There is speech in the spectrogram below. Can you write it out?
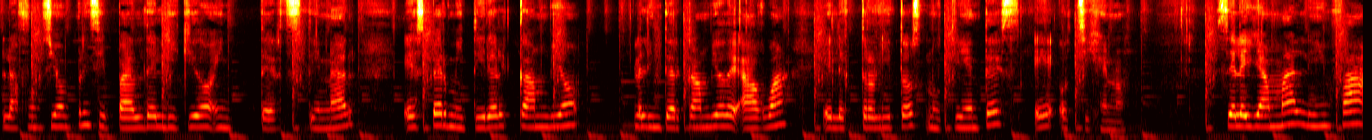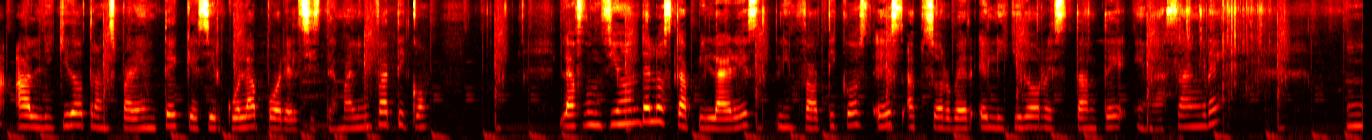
La función principal del líquido intestinal es permitir el cambio el intercambio de agua, electrolitos, nutrientes e oxígeno. Se le llama linfa al líquido transparente que circula por el sistema linfático. La función de los capilares linfáticos es absorber el líquido restante en la sangre. Mm,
